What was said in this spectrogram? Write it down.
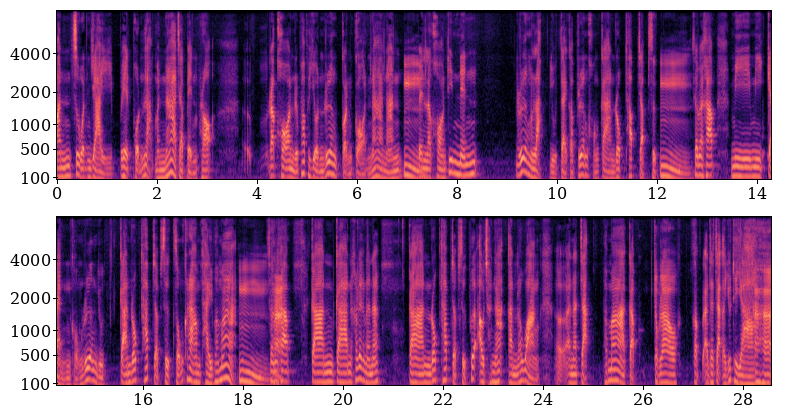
มันส่วนใหญ่เหตุผลหลักมันน่าจะเป็นเพราะเอ่อละครหรือภาพยนตร์เรื่องก่อนๆหน้านั้นอืมเป็นละครที่เน้นเรื่องหลักอยู่แต่กับเรื่องของการรบทับจับศึกอืมใช่ไหมครับ มีมีแก่นของเรื่องอยู่ การรบทับจับศึกสงครามไทยพม่าอืมใช่ไหมครับ การการเขาเรียกอะไรนะ การรบทับจับศึกเพื่อเอาชนะกันระหว่างเอ่ออาณาจักรพม่ากับกับเรากับอาณาจักรอยุธยาอ่าฮะ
